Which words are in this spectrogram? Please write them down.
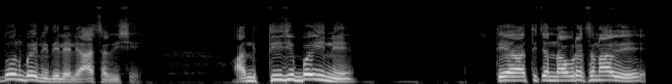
दोन बहिणी दिलेल्या असा विषय. आणि ती जी बहीण आहे त्या तिच्या नवऱ्याचं नाव आहे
